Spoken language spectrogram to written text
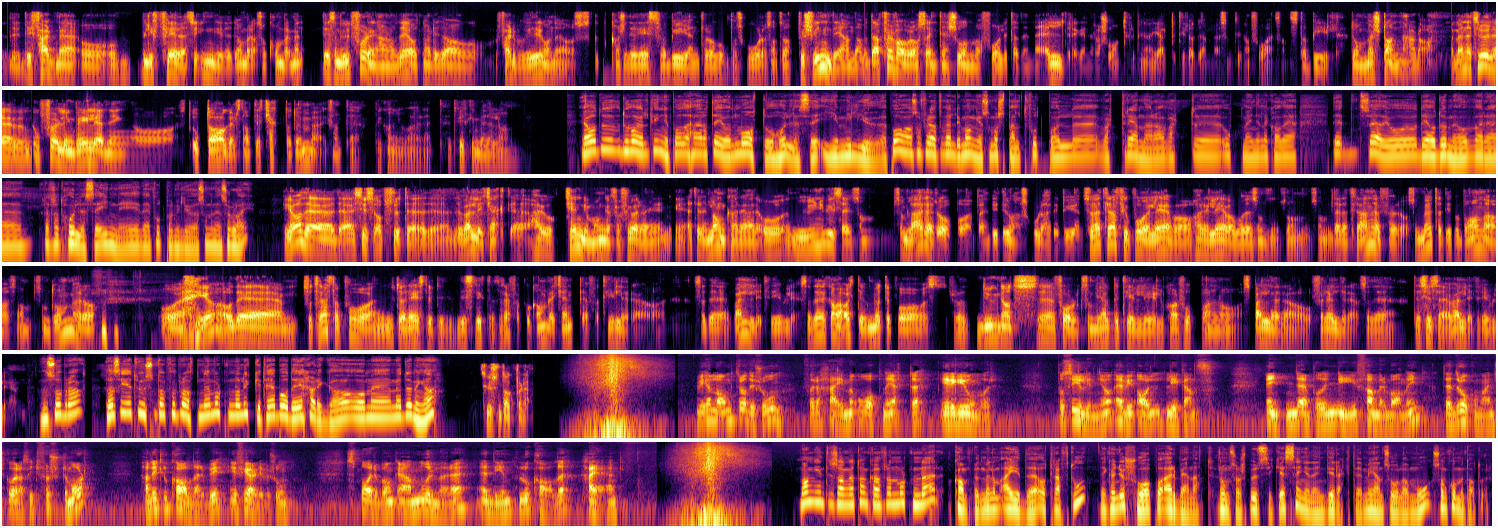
de er i ferd med å, å, bli flere av disse yngre dommerne som kommer. Men det som er utfordringen her nå, det er at når de da er ferdig på videregående og kanskje de reiser fra byen for å gå på skole, og sånt, så forsvinner de igjen. da. Og Derfor var vel også intensjonen med å få litt av den eldre generasjonen til å begynne å hjelpe til å dømme, sånn at de kan få en sånn stabil dommerstand her da. Men jeg tror oppfølging, veiledning og oppdagelsen at det er kjekt å dømme, det, det, kan jo være et, et virkemiddel. da. Ja, du, du, var jo litt inne på det her at det er jo en måte å holde seg i miljøet på. altså fordi at veldig mange som har spilt fotball, eh, vært trenere, vært uh, oppmenn eller hva det er, det, så er det jo det å dømme å være, rett og slett holde seg inne i det fotballmiljøet som en er så glad i. Ja, det, det, jeg synes absolutt det, det, er veldig kjekt. Jeg jo, kjenner jo mange fra før etter en lang karriere. Og nå underviser jeg som som lærer på, på, en videregående skole her i byen. Så jeg treffer jo på elever og har elever både som, som, som der jeg trener for, og så møter jeg de på banen som, som dommer. og og, ja, og det, så treffer jeg på, ute og reist ut i distriktet, treffer jeg på gamle kjente fra tidligere. Og, så det er veldig trivelig. Så det kan man alltid møte på dugnadsfolk som hjelper til i lokalfotballen, og spillere og foreldre. Så det, det syns jeg er veldig trivelig. Men Så bra. Da sier jeg tusen takk for praten, Morten, og lykke til både i helga og med, med dømminga. Tusen takk for det. Vi har lang tradisjon for å heie med åpne hjerter i regionen vår. På sidelinja er vi alle likeens. Enten det er på den nye femmerbanen der Dråkungene skåra sitt første mål, eller et lokalderby i fjerdedivisjon. Sparebank1 Nordmøre er din lokale heiagjeng. Mange interessante tanker fra Morten der. Kampen mellom Eide og Treff 2 den kan du se på RB-nett. Romsdals Budstikke sender den direkte med Jens Olav Mo som kommentator.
